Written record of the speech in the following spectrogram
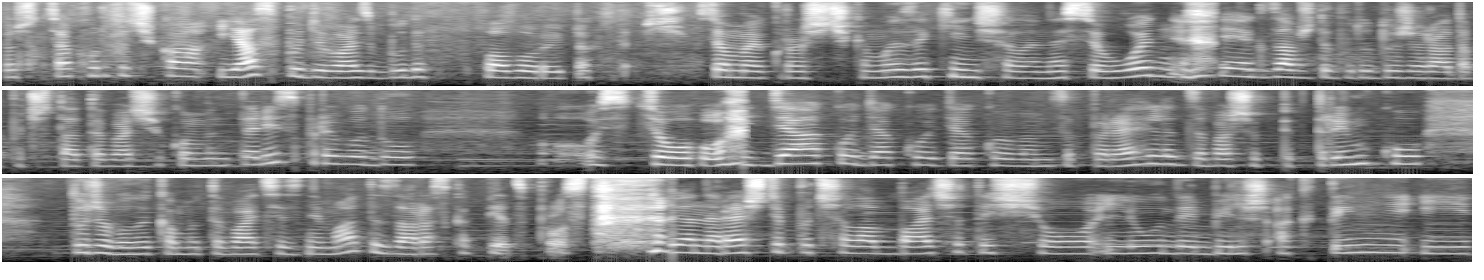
Тож ця курточка, я сподіваюся, буде в фаворитах теж. Все, мої крошечки, ми закінчили на сьогодні. Я, як завжди, буду дуже рада почитати ваші коментарі з приводу ось цього. І дякую, дякую, дякую вам за перегляд, за вашу підтримку. Дуже велика мотивація знімати зараз капець просто. Я нарешті почала бачити, що люди більш активні і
